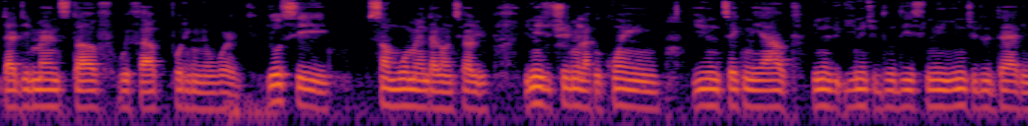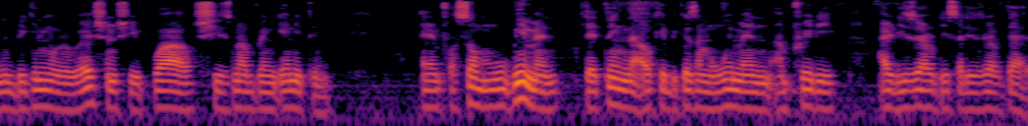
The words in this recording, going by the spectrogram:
that demands stuff without putting in the work. You'll see some women that are gonna tell you, you need to treat me like a queen. You need to take me out. You need to, you need to do this. You need, you need to do that in the beginning of a relationship while she's not bringing anything. And for some women, they think that okay, because I'm a woman, I'm pretty, I deserve this, I deserve that.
